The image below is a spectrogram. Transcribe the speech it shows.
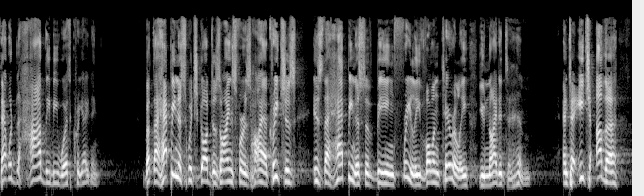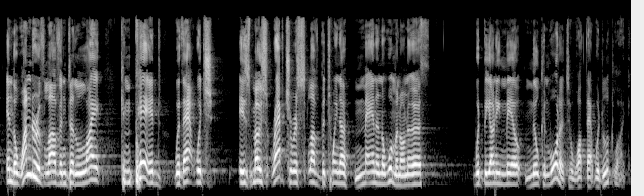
that would hardly be worth creating. But the happiness which God designs for his higher creatures is the happiness of being freely, voluntarily united to him and to each other in the wonder of love and delight compared with that which is most rapturous love between a man and a woman on earth would be only mere milk and water to what that would look like.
